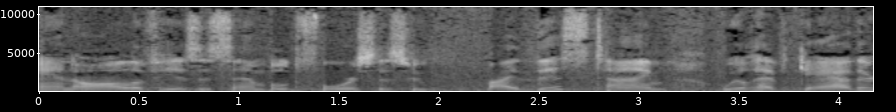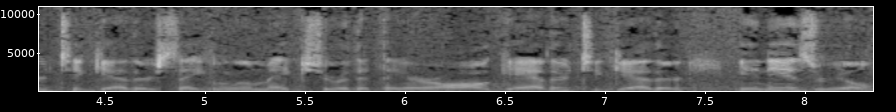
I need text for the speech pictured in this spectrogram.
and all of his assembled forces, who by this time will have gathered together. Satan will make sure that they are all gathered together in Israel.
